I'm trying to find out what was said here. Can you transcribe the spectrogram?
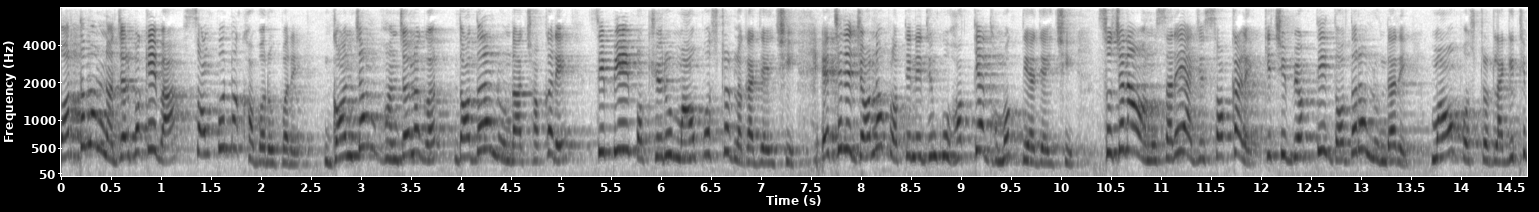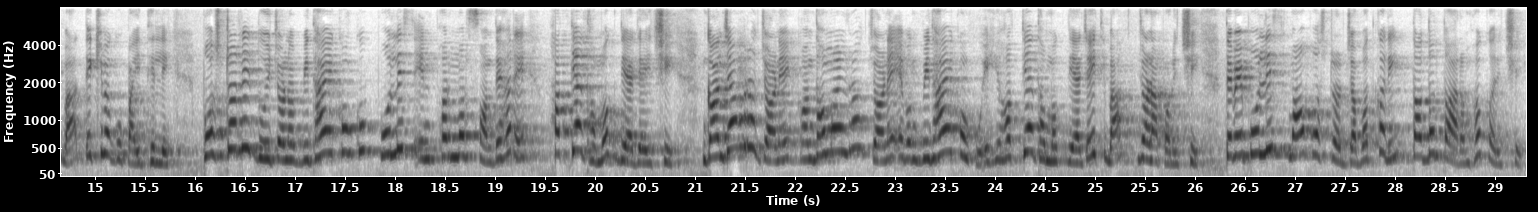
বর্তমান নজর পকাইবা সম্পূর্ণ খবর উপরে গঞ্জাম ভঞ্জনগর দদরা লুণ্ডা ছকরে সিপিআই পক্ষর মাও পোস্টর লগাযাইছি এছাড়া জনপ্রতিনিধি হত্যা ধমক দিয়াযাইছি সূচনা অনুসারে আজ সকালে কিছু ব্যক্তি দদরা লুণ্ডারে মাও পোস্টর লাগিথিবা দেখিবাকু পাইথিলে পোস্টরে দুই জন বিধায়কঙ্কু পুলিশ ইনফর্মর সন্দেহরে হত্যা ধমক দিয়াযাইছি গঞ্জামর জনে কন্ধমালর জনে এবং বিধায়কঙ্কু এই হত্যা ধমক দিয়াযাইথিবা জনাপড়িছি তেবে পুলিশ মাও পোস্টর জবত করে তদন্ত আরম্ভ করেছে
